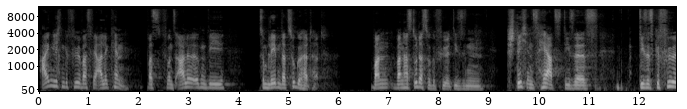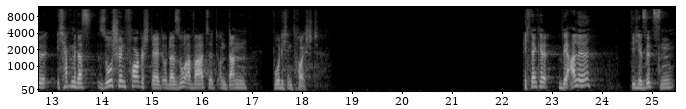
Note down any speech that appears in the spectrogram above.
eigentlich ein Gefühl, was wir alle kennen, was für uns alle irgendwie zum Leben dazugehört hat. Wann, wann hast du das so gefühlt, diesen Stich ins Herz, dieses, dieses Gefühl, ich habe mir das so schön vorgestellt oder so erwartet und dann wurde ich enttäuscht? Ich denke, wir alle, die hier sitzen,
